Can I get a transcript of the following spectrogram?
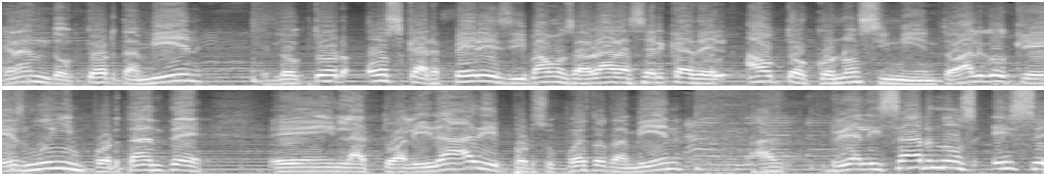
gran doctor también, el doctor Oscar Pérez. Y vamos a hablar acerca del autoconocimiento, algo que es muy importante en la actualidad y por supuesto también realizarnos ese,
